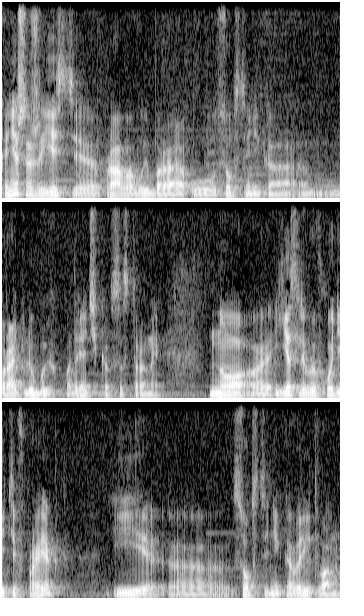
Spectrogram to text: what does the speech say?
Конечно же, есть э, право выбора у собственника э, брать любых подрядчиков со стороны. Но э, если вы входите в проект, и собственник говорит вам,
